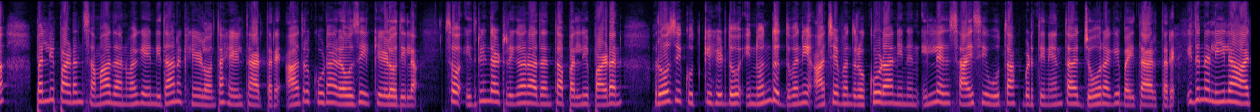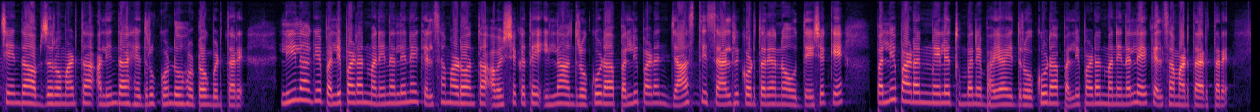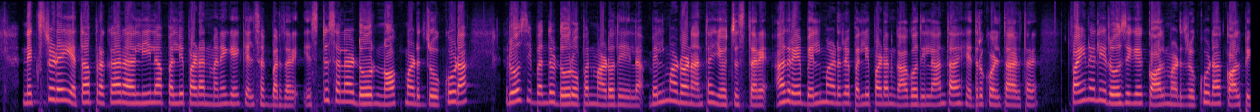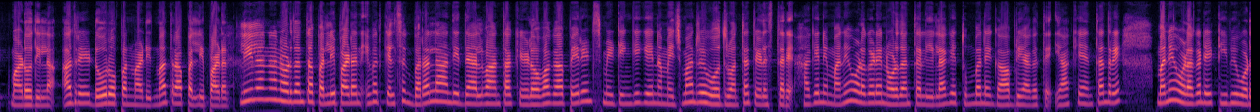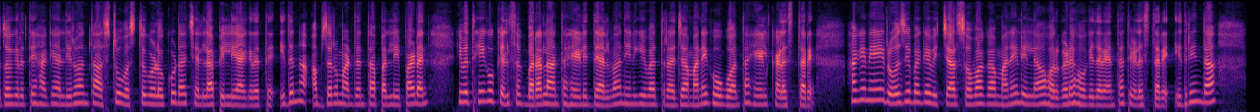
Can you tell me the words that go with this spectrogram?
ಪಲ್ಲಿಪಾಡನ್ ಸಮಾಧಾನವಾಗಿ ನಿಧಾನಕ್ಕೆ ಹೇಳು ಅಂತ ಹೇಳ್ತಾ ಇರ್ತಾರೆ. ಆದರೂ ಕೂಡ ರೋಸಿ ಕೇಳೋದಿಲ್ಲ. ಸೊ ಇದರಿಂದ ಟ್ರಿಗರ್ ಆದಂಥ ಪಲ್ಲಿಪಾಡನ್ ರೋಸಿ ಕುತ್ಕಿ ಹಿಡಿದು ಇನ್ನೊಂದು ಧ್ವನಿ ಆಚೆ ಬಂದರೂ ಕೂಡ ನಿನ್ನನ್ನು ಇಲ್ಲೇ ಸಾಯಿಸಿ ಊತಾಕ್ಬಿಡ್ತೀನಿ ಅಂತ ಜೋರಾಗಿ ಬೈತಾ ಇರ್ತಾರೆ. ಇದನ್ನ ಲೀಲಾ ಆಚೆಯಿಂದ ಅಬ್ಸರ್ವ್ ಮಾಡ್ತಾ ಅಲ್ಲಿಂದ ಹೆದರುಕೊಂಡು ಹೊರಟೋಗ್ಬಿಡ್ತಾರೆ. ಲೀಲಾಗೆ ಪಲ್ಲಿಪಾಡನ್ ಮನೆಯಲ್ಲೇ ಕೆಲಸ ಮಾಡೋ ಅಂಥ ಅವಶ್ಯಕತೆ ಇಲ್ಲ ಅಂದರೂ ಕೂಡ ಪಲ್ಲಿಪಾಡನ್ ಜಾಸ್ತಿ ಸ್ಯಾಲ್ರಿ ಕೊಡ್ತಾರೆ ಅನ್ನೋ ಉದ್ದೇಶಕ್ಕೆ ಪಲ್ಲಿಪಾಡನ್ ಮೇಲೆ ತುಂಬಾ ಭಯ ಇದ್ದರೂ ಕೂಡ ಪಲ್ಲಿಪಾಡನ್ ಮನೆಯಲ್ಲೇ ಕೆಲಸ ಮಾಡ್ತಾ ಇರ್ತಾರೆ. ನೆಕ್ಸ್ಟ್ ಡೇ ಯಥಾ ಪ್ರಕಾರ ಲೀಲಾ ಪಲ್ಲಿಪಾಡನ್ ಮನೆಗೆ ಕೆಲಸಕ್ಕೆ ಬರ್ತಾರೆ. ಎಷ್ಟು ಸಲ ಡೋರ್ ನಾಕ್ ಮಾಡಿದ್ರು ಕೂಡ ರೋಸಿ ಬಂದು ಡೋರ್ ಓಪನ್ ಮಾಡೋದೇ ಇಲ್ಲ. ಬೆಲ್ ಮಾಡೋಣ ಅಂತ ಯೋಚಿಸ್ತಾರೆ. ಆದರೆ ಬೆಲ್ ಮಾಡಿದ್ರೆ ಪಲ್ಲಿಪಾಡನ್ಗೆ ಆಗೋದಿಲ್ಲ ಅಂತ ಹೆದರ್ಕೊಳ್ತಾ ಇರ್ತಾರೆ. ಫೈನಲಿ ರೋಸಿಗೆ ಕಾಲ್ ಮಾಡಿದ್ರು ಕೂಡ ಕಾಲ್ ಪಿಕ್ ಮಾಡೋದಿಲ್ಲ. ಆದರೆ ಡೋರ್ ಓಪನ್ ಮಾಡಿದ್ ಮಾತ್ರ ಪಲ್ಲಿಪಾಡನ್. ಲೀಲಾನ ನೋಡಿದಂಥ ಪಲ್ಲಿಪಾಡನ್ ಇವತ್ತು ಕೆಲಸಕ್ಕೆ ಬರಲ್ಲ ಅಂದಿದ್ದೆ ಅಲ್ವಾ? ಅಂತ ಕೇಳೋವಾಗ, ಪೇರೆಂಟ್ಸ್ ಮೀಟಿಂಗಿಗೆ ನಮ್ಮ ಯಜಮಾನ್ರೆ ಹೋದ್ರು ಅಂತ ತಿಳಿಸ್ತಾರೆ. ಹಾಗೆಯೇ ಮನೆ ಒಳಗಡೆ ನೋಡಿದಂಥ ಲೀಲಾಗೆ ತುಂಬಾನೇ ಗಾಬರಿ ಆಗುತ್ತೆ. ಯಾಕೆ ಅಂತಂದರೆ ಮನೆ ಒಳಗಡೆ ಟಿ ವಿ ಒಡೆದೋಗಿರುತ್ತೆ. ಹಾಗೆ ಅಲ್ಲಿರುವಂಥ ಅಷ್ಟು ವಸ್ತುಗಳು ಕೂಡ ಚೆಲ್ಲಾಪಿಲ್ಲಿ ಆಗಿರುತ್ತೆ. ಇದನ್ನು ಅಬ್ಸರ್ವ್ ಮಾಡಿದಂಥ ಪಲ್ಲಿ ಪಾಡನ್ ಇವತ್ತು ಹೇಗೂ ಕೆಲಸಕ್ಕೆ ಬರಲ್ಲ ಅಂತ ಹೇಳಿದ್ದೆ ಅಲ್ವಾ? ನಿನಗೆ ಇವತ್ತು ರಜಾ ಮನೆಗೆ ಹೋಗು ಅಂತ ಹೇಳಿ ಕಳಿಸ್ತಾರೆ. ಹಾಗೆಯೇ ರೋಸಿ ಬಗ್ಗೆ ವಿಚಾರಿಸೋವಾಗ ಮನೇಲಿಲ್ಲ ಹೊರಗಡೆ ಹೋಗಿದ್ದಾರೆ ಅಂತ ತಿಳಿಸ್ತಾರೆ. ಇದರಿಂದ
